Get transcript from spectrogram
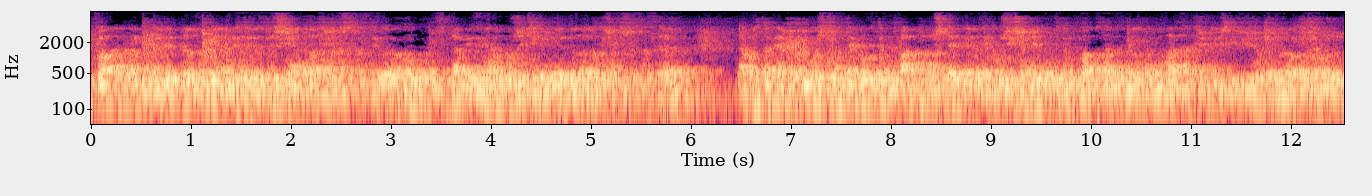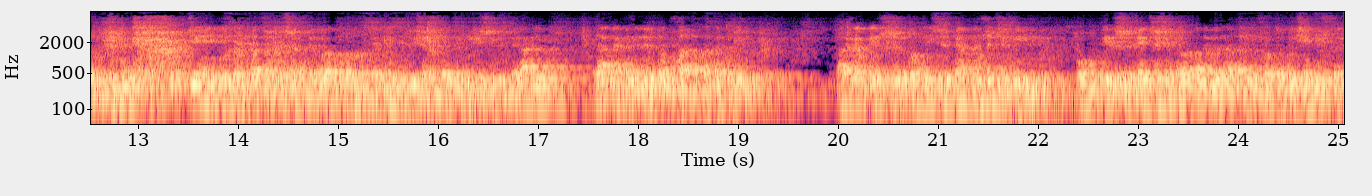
Uchwała Rady z dnia 20 stycznia 2016 roku w sprawie zmian w użyciu gminy na 2016 rok. Na podstawie artykułu 18 ust. 2 punkt 4 i artykułu 61 ust. 2 ustawy z dnia 8 marca 1990 roku samorządu gminy dzień 8 2016 roku pozycja 594 z późniejszymi zmianami Rada Gminy Rybno uchwala co następuje. Paragraf pierwszy. Dokonuje się zmian w użyciu gminy. Punkt pierwszy. Zwiększa się planowane wydatki o kwotę 54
